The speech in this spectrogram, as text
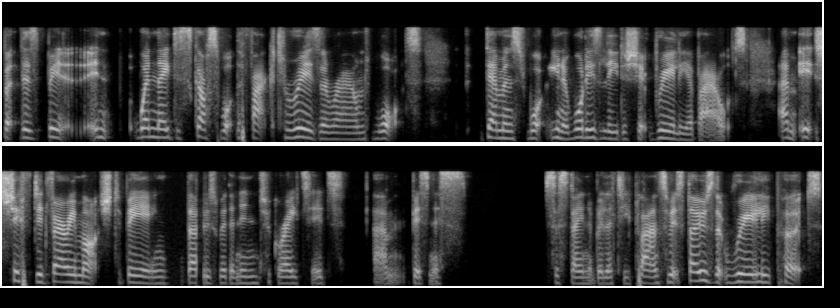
but there's been in when they discuss what the factor is around what demonstrate what you know what is leadership really about um, it's shifted very much to being those with an integrated um, business sustainability plan. So it's those that really put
